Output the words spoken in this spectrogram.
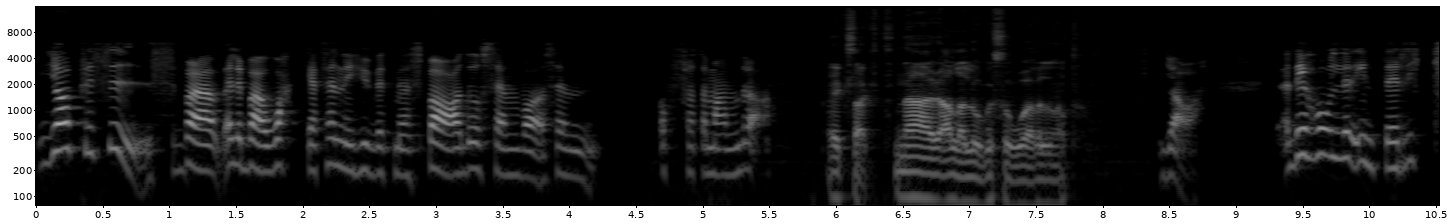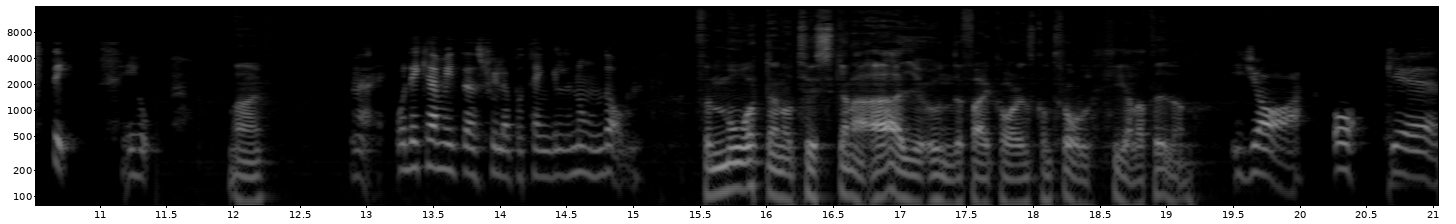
Ja precis, bara, eller bara wackat henne i huvudet med en spade och sen, var, sen offrat de andra. Exakt, när alla låg och sov eller något. Ja, det håller inte riktigt ihop. Nej. Nej, och det kan vi inte ens skylla på Tengil om. För Mårten och tyskarna är ju under färgkarens kontroll hela tiden. Ja, och eh,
